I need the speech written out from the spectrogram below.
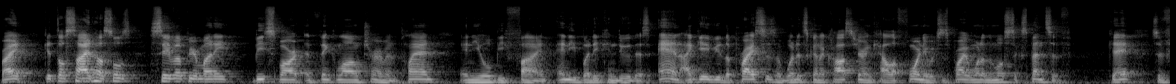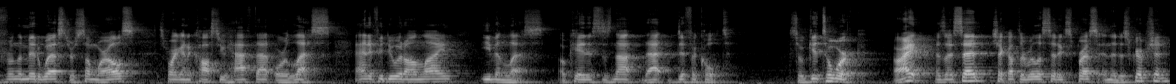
right? Get those side hustles, save up your money, be smart, and think long term and plan, and you'll be fine. Anybody can do this. And I gave you the prices of what it's going to cost here in California, which is probably one of the most expensive. Okay? So if you're from the Midwest or somewhere else, it's probably gonna cost you half that or less. And if you do it online, even less. Okay, this is not that difficult. So get to work. All right, as I said, check out the Real Estate Express in the description.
